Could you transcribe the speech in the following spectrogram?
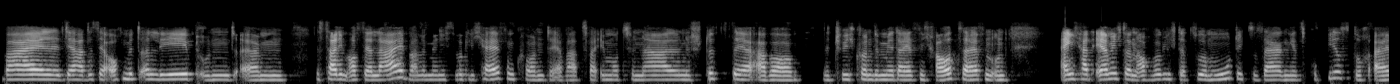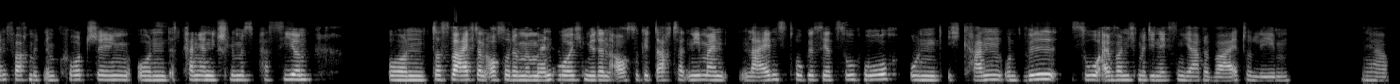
weil der hat es ja auch miterlebt und ähm, das tat ihm auch sehr leid, weil er mir nicht wirklich helfen konnte. Er war zwar emotional eine Stütze, aber natürlich konnte mir da jetzt nicht raushelfen. Und eigentlich hat er mich dann auch wirklich dazu ermutigt zu sagen, jetzt probier's doch einfach mit einem Coaching und es kann ja nichts Schlimmes passieren. Und das war ich dann auch so der Moment, wo ich mir dann auch so gedacht habe, nee, mein Leidensdruck ist jetzt so hoch und ich kann und will so einfach nicht mehr die nächsten Jahre weiterleben. Ja.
